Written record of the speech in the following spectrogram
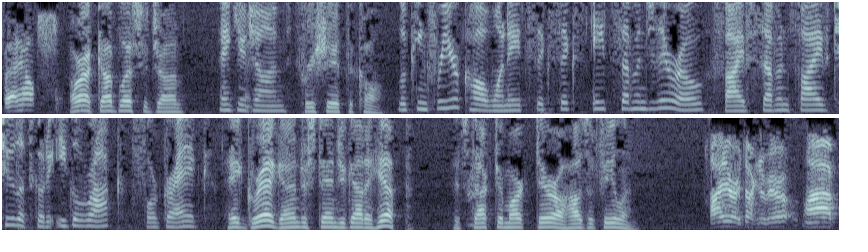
that helps. All right. God bless you, John. Thank you, John. Appreciate the call. Looking for your call, 1 870 5752. Let's go to Eagle Rock for Greg. Hey, Greg. I understand you got a hip. It's Dr. Mark Darrow. How's it feeling? Hi there, Dr. Darrow. Uh,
